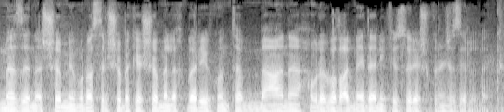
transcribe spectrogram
مازن الشامي مراسل شبكة الشام الإخباري كنت معنا حول الوضع الميداني في سوريا شكرا جزيلا لك.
